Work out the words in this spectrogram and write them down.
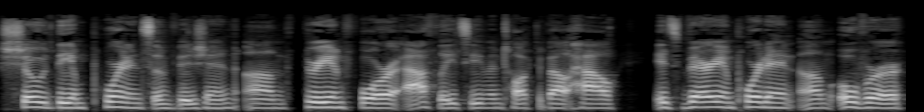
showed the importance of vision. Um, three and four athletes even talked about how it's very important um, over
